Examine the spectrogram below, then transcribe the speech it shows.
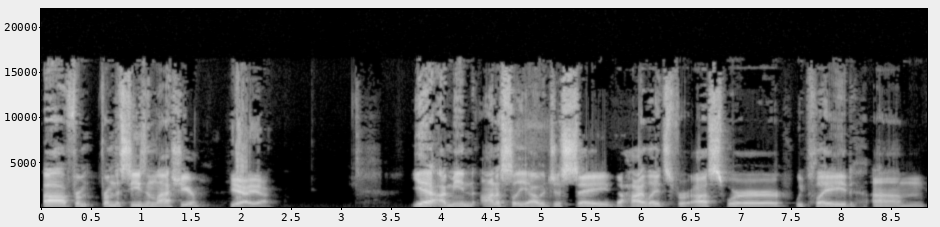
Uh from from the season last year? Yeah, yeah. Yeah, I mean, honestly, I would just say the highlights for us were we played. Um,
